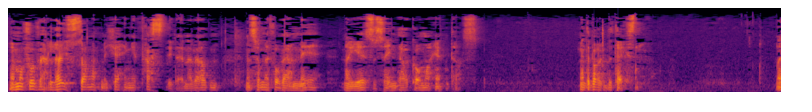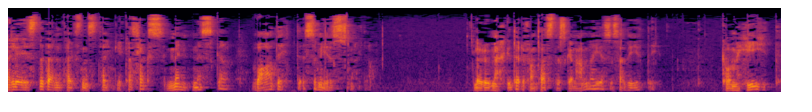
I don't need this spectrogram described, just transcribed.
Vi må få være løst sånn at vi ikke henger fast i denne verden, men så vi får være med når Jesus en dag kommer og henter oss. Men tilbake til teksten. Når jeg leste denne teksten, så tenker jeg hva slags mennesker var dette som Jesus snakket om? La du merke til det fantastiske navnet Jesus hadde gitt dem? Kom hit,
